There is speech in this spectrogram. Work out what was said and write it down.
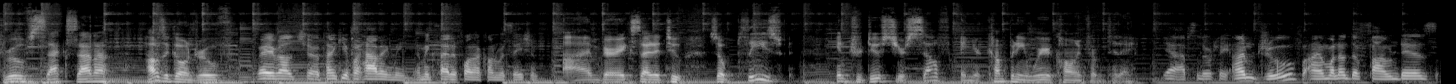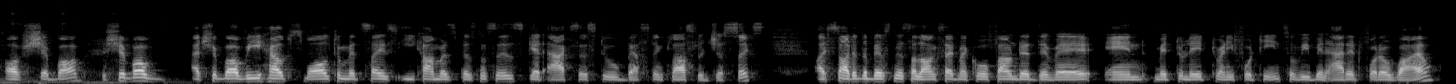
Dhruv Saxena. How's it going, Dhruv? Very well, Joe. Thank you for having me. I'm excited for our conversation. I'm very excited too. So please introduce yourself and your company and where you're calling from today. Yeah, absolutely. I'm Dhruv. I'm one of the founders of ShipBob. ShipBob at ShipBob, we help small to mid-sized e-commerce businesses get access to best-in-class logistics. I started the business alongside my co-founder Divey in mid to late 2014, so we've been at it for a while.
